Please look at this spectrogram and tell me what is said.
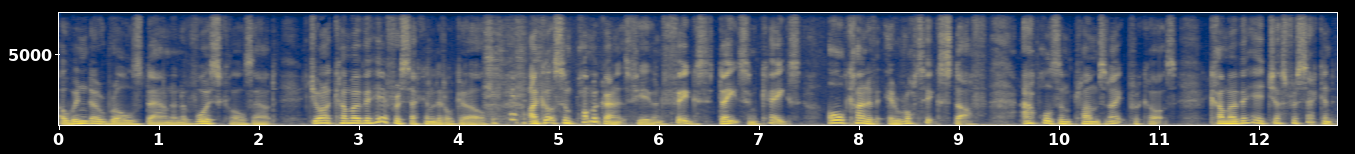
a window rolls down, and a voice calls out, Do you want to come over here for a second, little girl? I got some pomegranates for you, and figs, dates, and cakes, all kind of erotic stuff, apples and plums and apricots. Come over here just for a second.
